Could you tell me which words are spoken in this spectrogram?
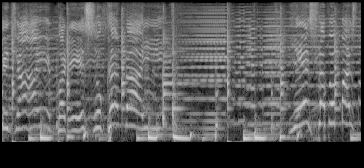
मिल जाए बड़े सुखदाई। ये सब मस्त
